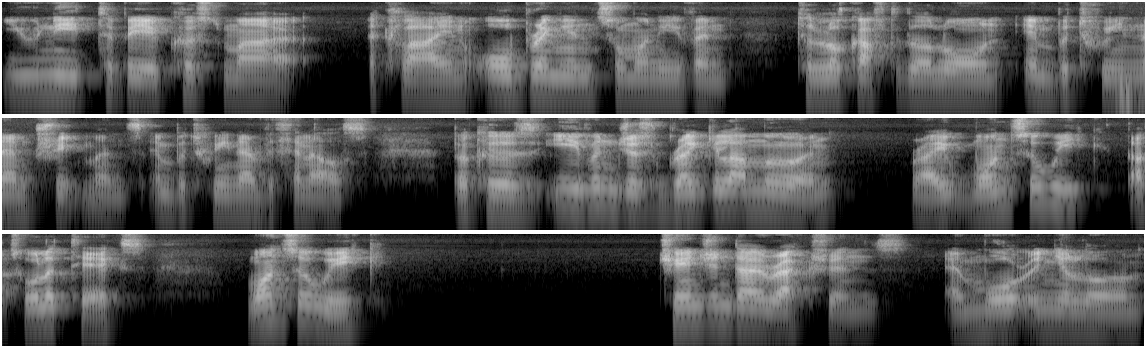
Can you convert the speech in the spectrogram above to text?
you need to be a customer, a client, or bring in someone even to look after the lawn in between them treatments, in between everything else. Because even just regular mowing, right, once a week, that's all it takes. Once a week, changing directions and watering your lawn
